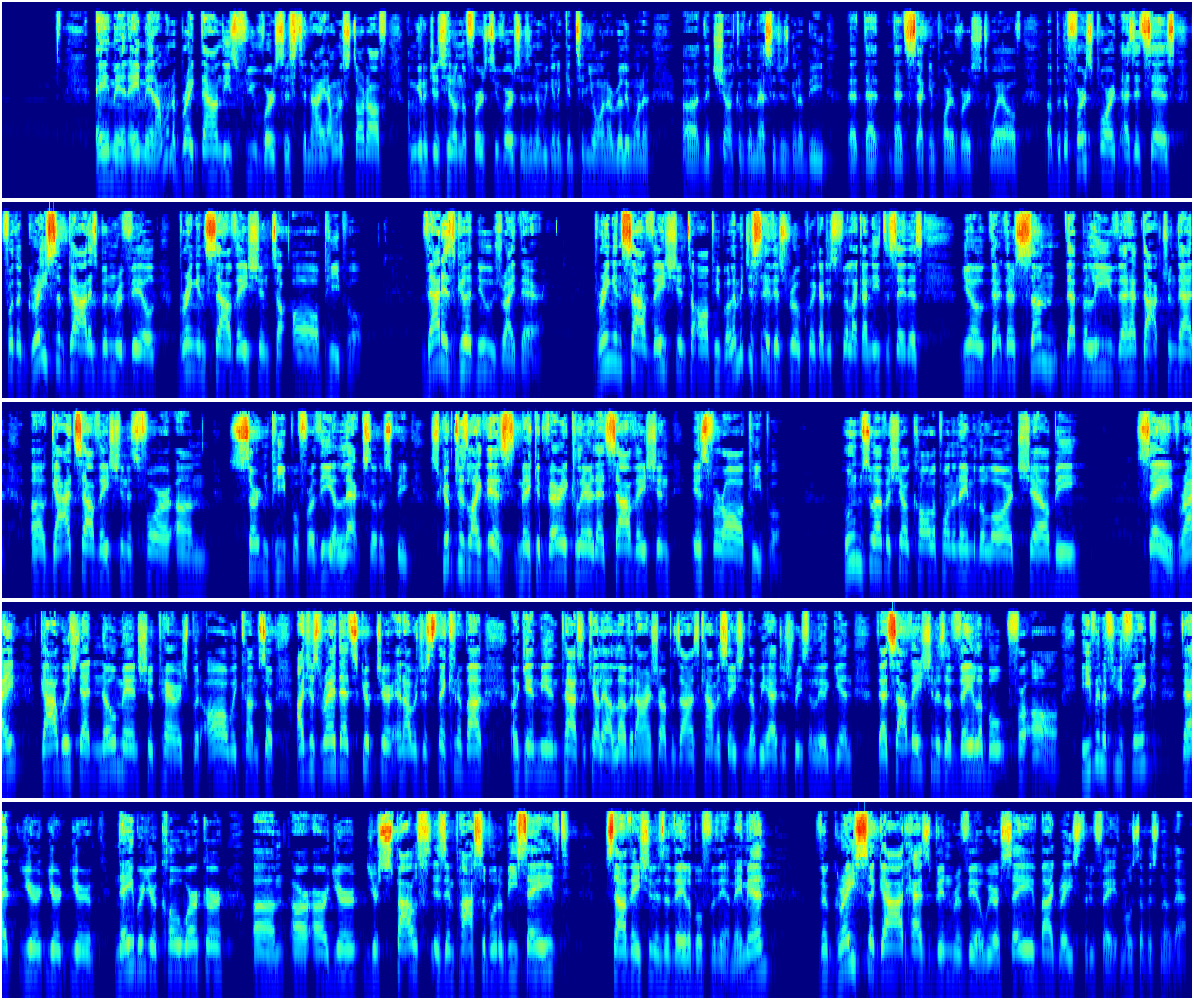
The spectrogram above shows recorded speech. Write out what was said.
Amen. Amen. I want to break down these few verses tonight. I want to start off. I'm going to just hit on the first two verses and then we're going to continue on. I really want to, uh, the chunk of the message is going to be that, that, that second part of verse 12. Uh, but the first part, as it says, for the grace of God has been revealed, bringing salvation to all people. That is good news right there bringing salvation to all people. Let me just say this real quick. I just feel like I need to say this. You know, there, there's some that believe that have doctrine that uh, God's salvation is for um, certain people, for the elect, so to speak. Scriptures like this make it very clear that salvation is for all people. Whomsoever shall call upon the name of the Lord shall be saved, right? God wished that no man should perish, but all would come. So I just read that scripture and I was just thinking about, again, me and Pastor Kelly, I love it, Iron Sharpens Iron's conversation that we had just recently again, that salvation is available for all. Even if you think that your, your, your neighbor, your coworker, um, or, or your, your spouse is impossible to be saved, salvation is available for them. Amen? The grace of God has been revealed. We are saved by grace through faith. Most of us know that.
